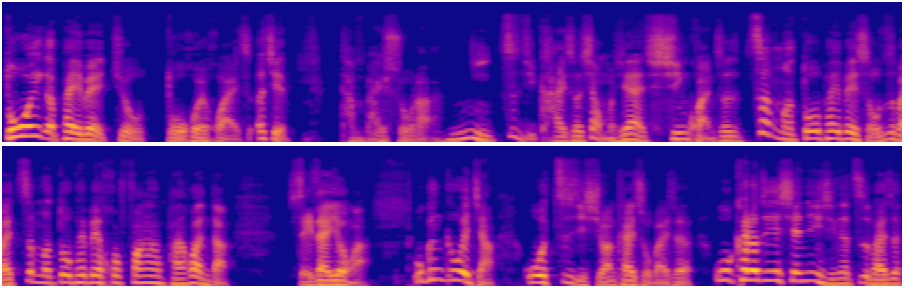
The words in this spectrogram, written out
多一个配备就多会坏一次。而且坦白说啦，你自己开车，像我们现在新款车子这么多配备手自排，这么多配备方向盘换挡。谁在用啊？我跟各位讲，我自己喜欢开手排车，我开到这些先进型的自排车，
